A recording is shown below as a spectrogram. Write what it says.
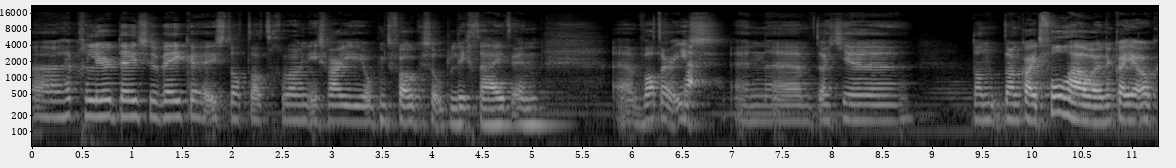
uh, heb geleerd deze weken, is dat dat gewoon is waar je je op moet focussen op lichtheid en uh, wat er is. En uh, dat je, dan, dan kan je het volhouden en dan kan je ook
